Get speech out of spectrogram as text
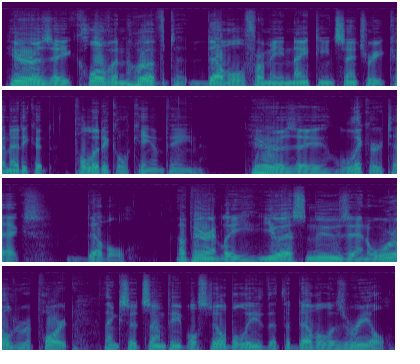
Here is a cloven hoofed devil from a 19th century Connecticut political campaign. Here is a liquor tax devil. Apparently, U.S. News and World Report thinks that some people still believe that the devil is real.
